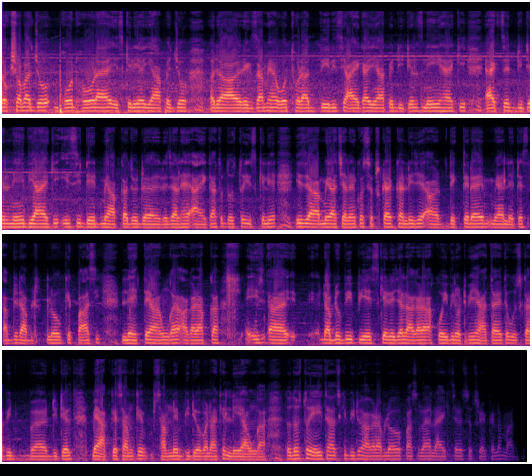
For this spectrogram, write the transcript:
लोकसभा जो वोट हो रहा है, इसके लिए यहाँ पे जो एग्ज़ाम है, वो थोड़ा देरी से आएगा। यहाँ पे डिटेल्स नहीं है कि एग्जैक्ट डिटेल नहीं दिया है कि इसी डेट में आपका जो रिज़ल्ट है आएगा। तो दोस्तों, इसके लिए इस मेरा चैनल को सब्सक्राइब कर लीजिए और देखते रहे। मैं लेटेस्ट अपडेट आप लोगों के पास ही लेते आऊँगा। अगर आपका इस डब्ल्यू बी पी एस के रिज़ल्ट अगर कोई भी नोटिफिकेशन आता है तो उसका भी डिटेल मैं आपके सामने सामने वीडियो बना के ले आऊँगा। तो दोस्तों, यही था आज की वीडियो अगर आप लोगों को पसंद आया लाइक शेयर सब्सक्राइब करना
